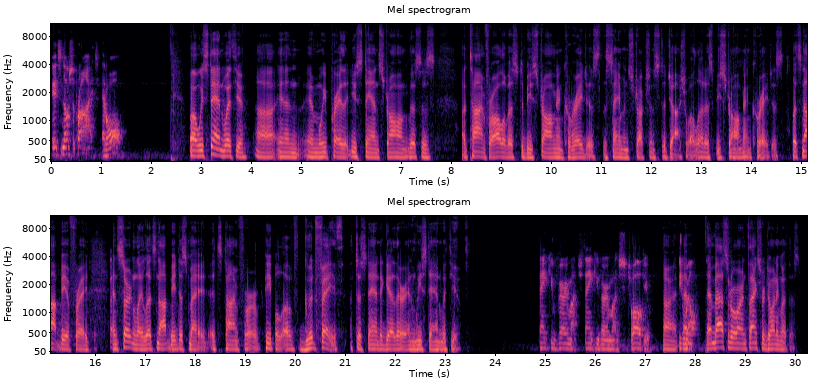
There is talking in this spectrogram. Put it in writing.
It's no surprise at all. Well, we stand with you, uh, and and we pray that you stand strong. This is a time for all of us to be strong and courageous. The same instructions to Joshua. Let us be strong and courageous. Let's not be afraid. And certainly, let's not be dismayed. It's time for people of good faith to stand together, and we stand with you. Thank you very much. Thank you very much to all of you. All right. Be well. Ambassador Oren, thanks for joining with us.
